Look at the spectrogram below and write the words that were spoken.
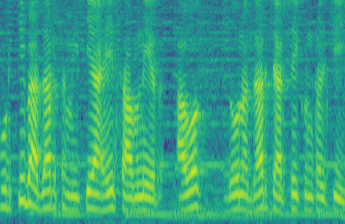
पुढची बाजार समिती आहे सावनेर आवक दोन हजार चारशे क्विंटलची.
